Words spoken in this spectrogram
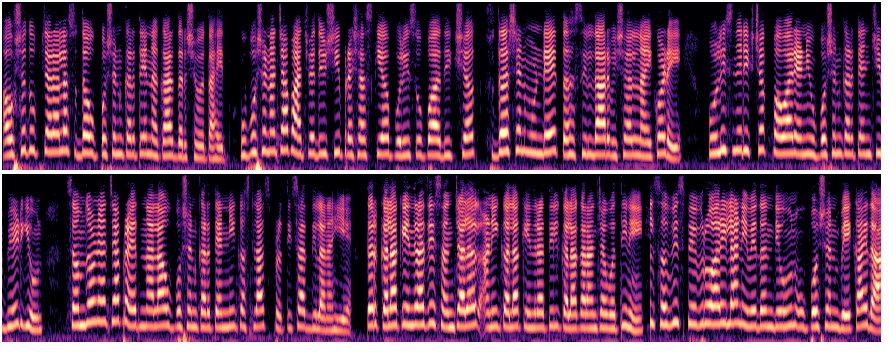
औषध उपचाराला सुद्धा उपोषणकर्ते नकार दर्शवत आहेत. उपोषणाच्या पाचव्या दिवशी प्रशासकीय पोलीस उपअधीक्षक सुदर्शन मुंडे तहसीलदार विशाल नायकवाडे पोलीस निरीक्षक पवार यांनी उपोषणकर्त्यांची भेट घेऊन समजवण्याच्या प्रयत्नाला उपोषणकर्त्यांनी कसलाच प्रतिसाद दिला नाहीये. तर कला केंद्राचे संचालक आणि कला केंद्रातील कलाकारांच्या वतीने सव्वीस फेब्रुवारीला निवेदन देऊन उपोषण बेकायदा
